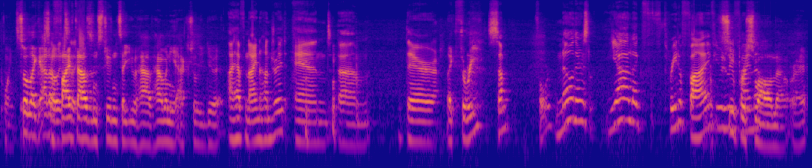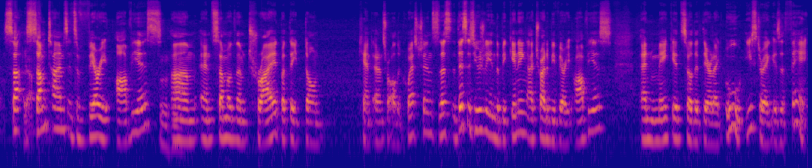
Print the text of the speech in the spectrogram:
points. So, like, out So of like- five thousand students that you have, how many actually do it? I have nine hundred, and um, there Like three, some four? no, there's yeah, like three to five. Super find them. small amount, right? So, Yeah. Sometimes it's very obvious, Mhm. um, and some of them try it, but they don't can't answer all the questions. This this is usually in the beginning. I try to be very obvious, and make it so that they're like, "Ooh, Easter egg is a thing,"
